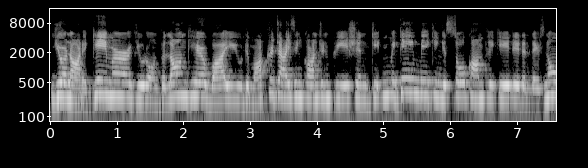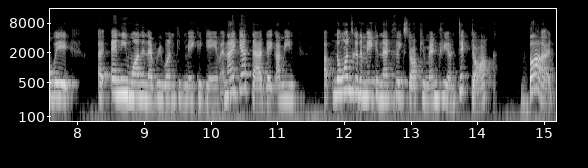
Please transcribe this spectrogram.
You're not a gamer. You don't belong here. Why are you democratizing content creation? Game, making is so complicated, and there's no way uh, anyone and everyone can make a game. And I get that. Like, I mean, uh, no one's going to make a Netflix documentary on TikTok, but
